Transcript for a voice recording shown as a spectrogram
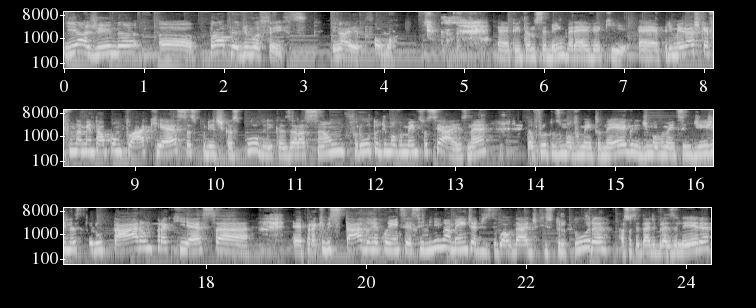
e a agenda uh, própria de vocês. Inaê, por favor. É, tentando ser bem breve aqui. É, primeiro, eu acho que é fundamental pontuar que essas políticas públicas elas são fruto de movimentos sociais, né? São frutos do movimento negro e de movimentos indígenas que lutaram para que essa, é, para que o Estado reconhecesse minimamente a desigualdade que estrutura a sociedade brasileira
